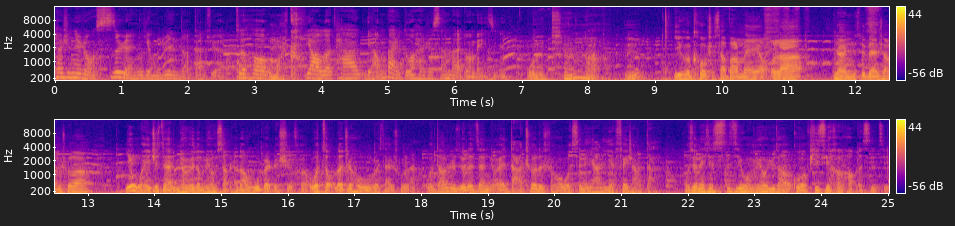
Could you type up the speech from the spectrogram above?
他是那种私人营运的感觉，最后要了他两百多还是三百多美金，我的天哪！嗯，一个 coach 小包没有了，那你随便上车。因为我一直在纽约都没有享受到 Uber 的时刻，我走了之后 Uber 才出来。我当时觉得在纽约打车的时候，我心理压力也非常大。我觉得那些司机我没有遇到过脾气很好的司机，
